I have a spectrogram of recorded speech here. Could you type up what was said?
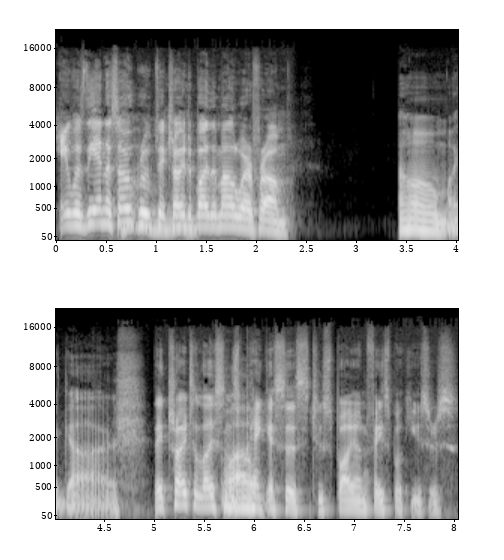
It was the NSO oh, group they tried to buy the malware from. Oh my gosh. They tried to license Wow. Pegasus to spy on Facebook users.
